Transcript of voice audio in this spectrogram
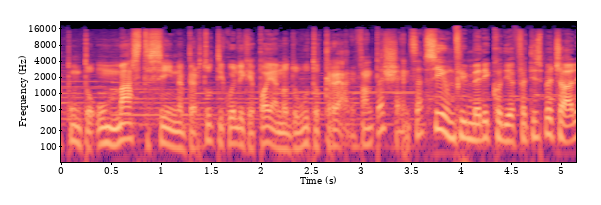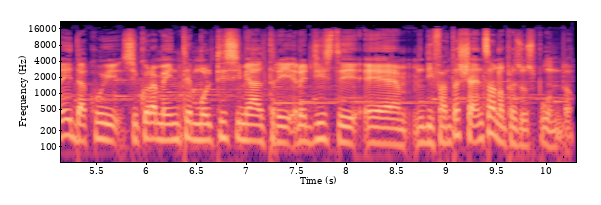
appunto un must scene per tutti quelli che poi hanno dovuto creare fantascienza. Sì, un film ricco di effetti speciali da cui sicuramente moltissimi altri registi eh, di fantascienza hanno preso spunto.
